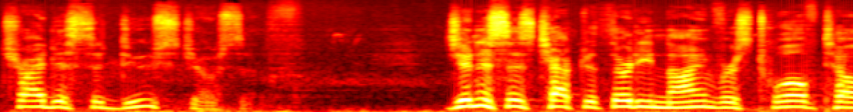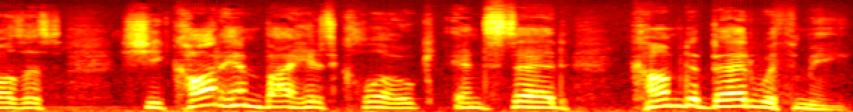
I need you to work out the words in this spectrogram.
tried to seduce Joseph. Genesis chapter 39, verse 12 tells us she caught him by his cloak and said, Come to bed with me.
